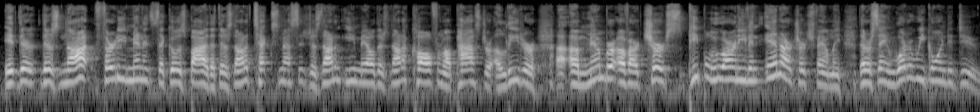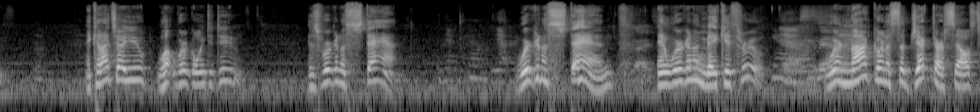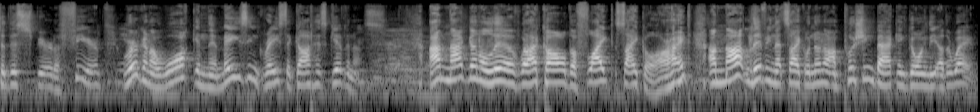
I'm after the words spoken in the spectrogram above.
It, there, there's not 30 minutes that goes by that there's not a text message, there's not an email, there's not a call from a pastor, a leader, a, a member of our church, people who aren't even in our church family that are saying, What are we going to do? And can I tell you what we're going to do? Is we're going to stand. We're going to stand and we're going to make it through. We're not going to subject ourselves to this spirit of fear. Yeah. We're going to walk in the amazing grace that God has given us. I'm not going to live what I call the flight cycle, all right? I'm not living that cycle. No, no, I'm pushing back and going the other way.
